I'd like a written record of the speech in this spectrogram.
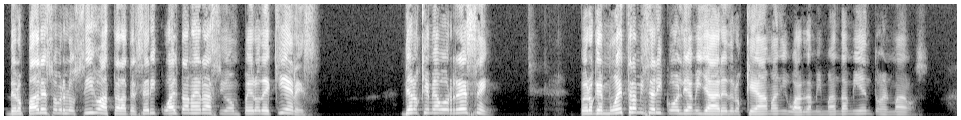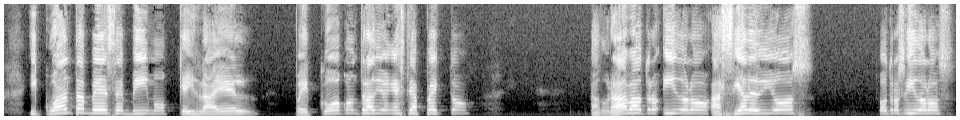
de los padres sobre los hijos hasta la tercera y cuarta generación, pero ¿de quiénes? De los que me aborrecen, pero que muestra misericordia a millares de los que aman y guardan mis mandamientos, hermanos. ¿Y cuántas veces vimos que Israel pecó contra Dios en este aspecto? Adoraba a otro ídolo, hacía de Dios otros ídolos.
